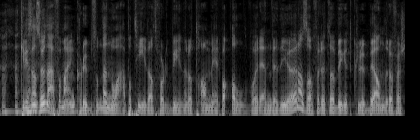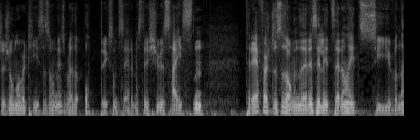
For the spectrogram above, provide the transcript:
Kristiansund er for meg en klubb som det nå er på tide at folk begynner å ta mer på alvor enn det de gjør. Altså. For etter å ha bygget klubb i andre og første divisjon over ti sesonger, så ble det opprykk som seriemester i 2016. Tre første sesongene deres i Eliteserien har gitt syvende,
